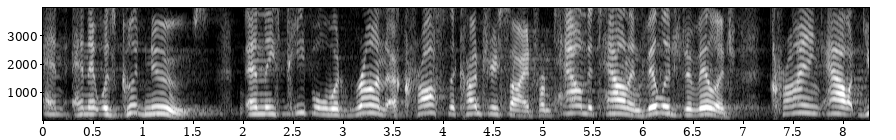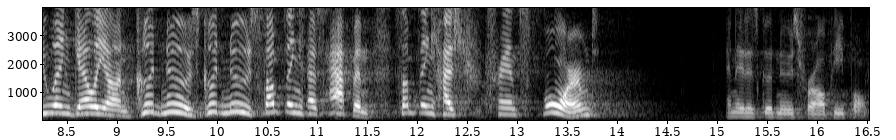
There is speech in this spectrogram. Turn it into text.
and, and it was good news. And these people would run across the countryside from town to town and village to village, crying out, Evangelion, good news, good news, something has happened, something has tr- transformed, and it is good news for all people.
